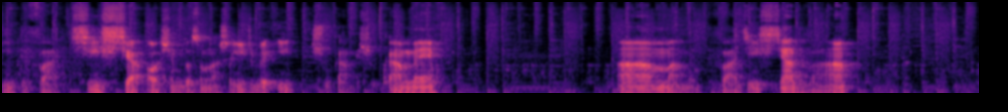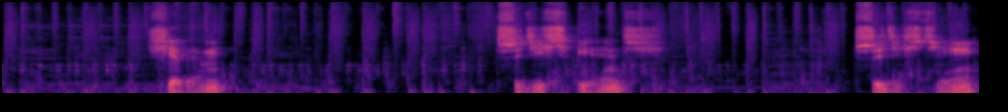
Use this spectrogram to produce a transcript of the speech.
i 28. To są nasze liczby i szukamy, szukamy. A mamy 22, 7, 35, 30,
